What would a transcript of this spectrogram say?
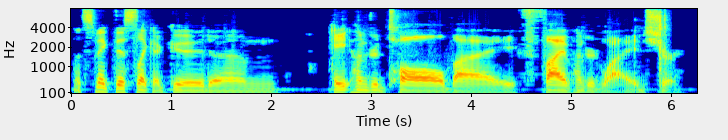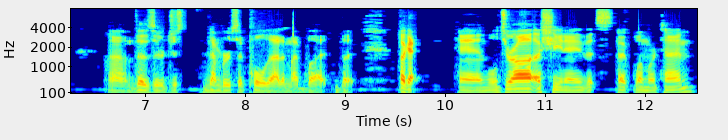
let's make this like a good um, 800 tall by 500 wide. Sure. Um, those are just numbers I pulled out of my butt. But okay, and we'll draw a Shine that's uh, one more time.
